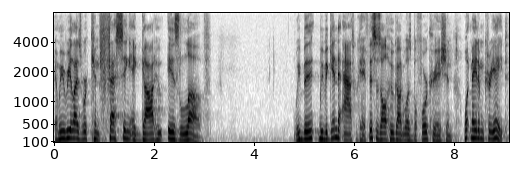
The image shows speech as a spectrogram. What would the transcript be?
and we realize we're confessing a God who is love, we, be, we begin to ask okay, if this is all who God was before creation, what made him create?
